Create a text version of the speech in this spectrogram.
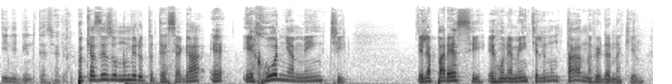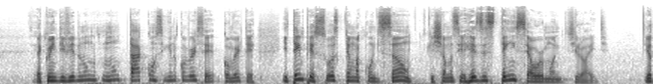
Inibindo o TSH. Porque às vezes o número do TSH é erroneamente. Ele aparece erroneamente, ele não está, na verdade, naquilo. Entendi. É que o indivíduo não está conseguindo converter, converter. E tem pessoas que têm uma condição que chama-se resistência ao hormônio de tiroide. Eu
